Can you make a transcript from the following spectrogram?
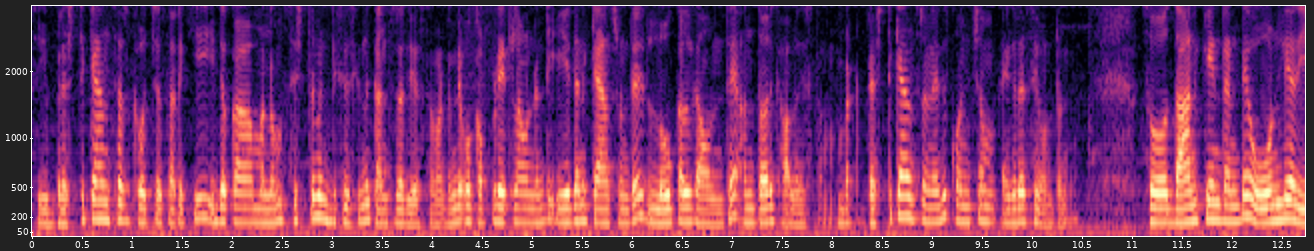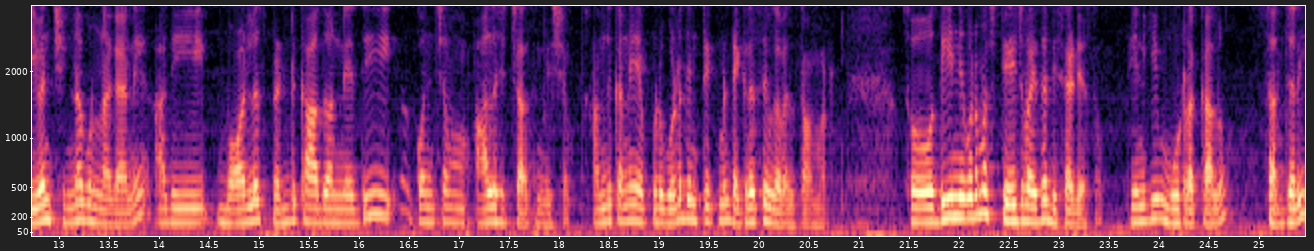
సో ఈ బ్రెస్ట్ క్యాన్సర్కి వచ్చేసరికి ఇది ఒక మనం సిస్టమిక్ డిసీజ్ కింద కన్సిడర్ చేస్తాం. అంటే ఒకప్పుడు ఎట్లా ఉండంటే ఏదైనా క్యాన్సర్ ఉంటే లోకల్గా ఉంటే అంతవరకు ఆలోచిస్తాం. బట్ బ్రెస్ట్ క్యాన్సర్ అనేది కొంచెం అగ్రెసివ్ ఉంటుంది. సో దానికి ఏంటంటే ఓన్లీ అది ఈవెన్ చిన్నగా ఉన్నా కానీ అది బాడీలో స్ప్రెడ్ కాదు అనేది కొంచెం ఆలోచించాల్సిన విషయం. అందుకనే ఎప్పుడు కూడా దీని ట్రీట్మెంట్ అగ్రెసివ్గా వెళ్తాం అన్నమాట. సో దీన్ని కూడా మనం స్టేజ్ వైజ్గా డిసైడ్ చేస్తాం. దీనికి మూడు రకాలు. Surgery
